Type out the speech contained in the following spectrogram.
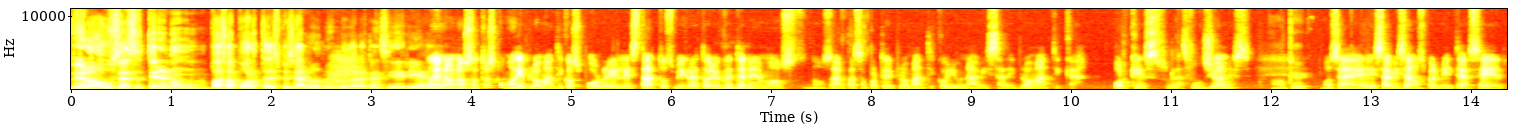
pero ustedes tienen un pasaporte especial los miembros de la Cancillería. Bueno, nosotros como diplomáticos por el estatus migratorio que tenemos nos dan pasaporte diplomático y una visa diplomática porque es las funciones. Okay. O sea, esa visa nos permite hacer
